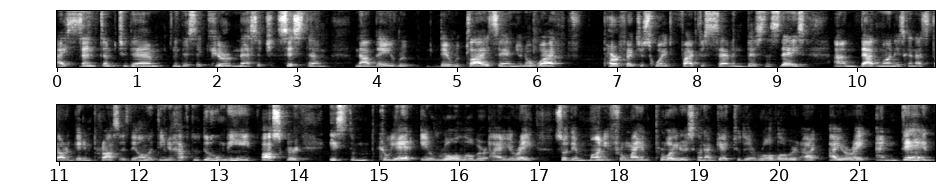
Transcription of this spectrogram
I sent them to them in the secure message system. Now they re they reply saying, you know what, perfect. Just wait five to seven business days and that money is gonna start getting processed. The only thing you have to do, me, Oscar, is to create a rollover IRA. So the money from my employer is gonna get to the rollover IRA, and then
